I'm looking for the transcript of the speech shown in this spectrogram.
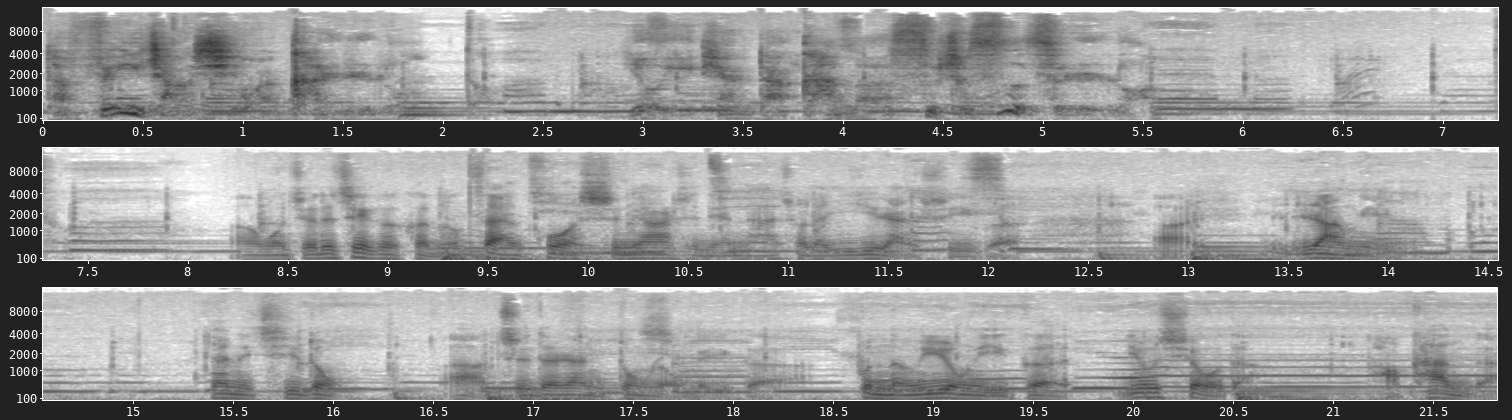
他非常喜欢看日落，有一天他看了四十四次日落。我觉得这个可能再过十年二十年拿出来，依然是一个，呃，让你让你激动，啊、值得让你动容的一个，不能用一个优秀的、好看的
